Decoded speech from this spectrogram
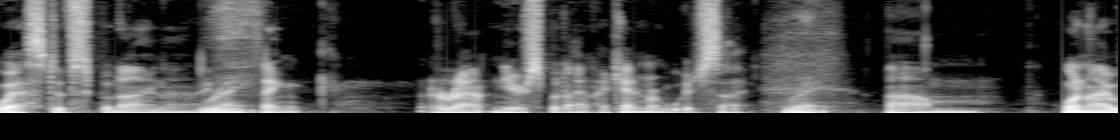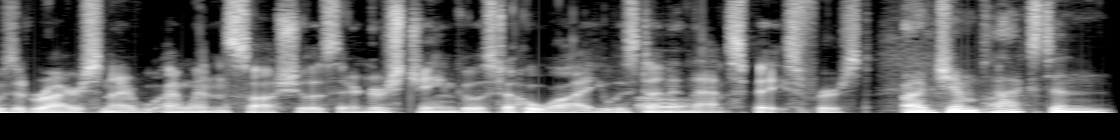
west of Spadina, I Right. think, around near Spadina. I can't remember which side. Right. Um, when I was at Ryerson, I, I went and saw shows there. Nurse Jane Goes to Hawaii was done in that space first. Uh, Jim Plaxton.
